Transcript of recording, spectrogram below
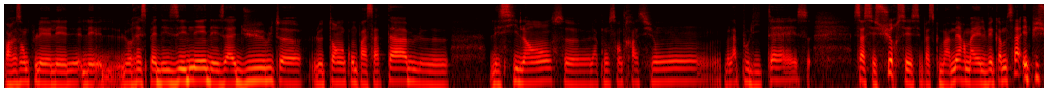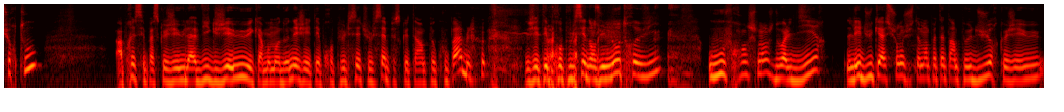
par exemple, les- les- les- le respect des aînés, des adultes, euh, le temps qu'on passe à table, les silences, la concentration, la politesse. Ça, c'est sûr, c'est parce que ma mère m'a élevée comme ça. Et puis surtout, après, c'est parce que j'ai eu la vie que j'ai eue et qu'à un moment donné, j'ai été propulsée, tu le sais, parce que tu es un peu coupable. j'ai été propulsée dans une autre vie où, franchement, je dois le dire, l'éducation, justement, peut-être un peu dure que j'ai eue,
